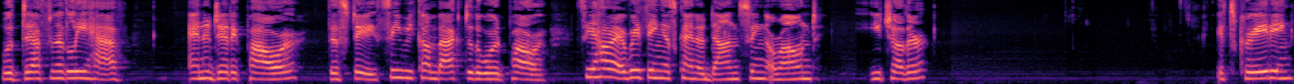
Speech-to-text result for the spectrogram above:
will definitely have energetic power this day. See, we come back to the word power. See how everything is kind of dancing around each other? It's creating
